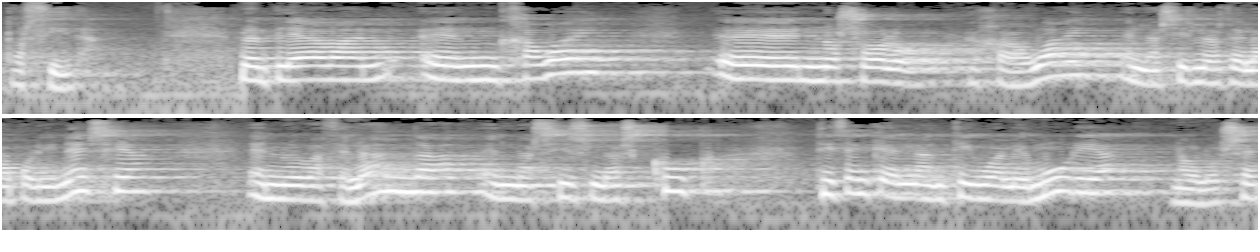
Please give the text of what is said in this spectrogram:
torcida. Lo empleaban en Hawái, eh, no solo en Hawái, en las islas de la Polinesia, en Nueva Zelanda, en las islas Cook, dicen que en la antigua Lemuria, no lo sé,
